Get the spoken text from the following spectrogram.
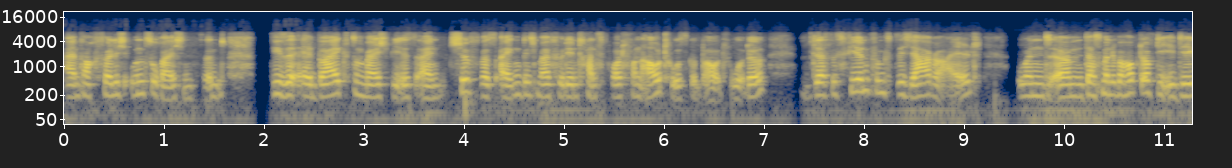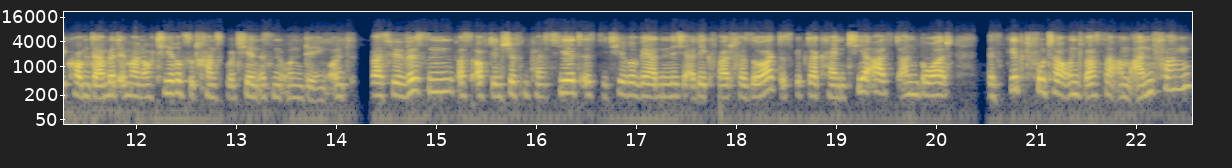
einfach völlig unzureichend sind. Diese L-Bike zum Beispiel ist ein Schiff, was eigentlich mal für den Transport von Autos gebaut wurde. Das ist 54 Jahre alt und ähm, dass man überhaupt auf die Idee kommt, damit immer noch Tiere zu transportieren, ist ein Unding. Und was wir wissen, was auf den Schiffen passiert ist, die Tiere werden nicht adäquat versorgt. Es gibt da keinen Tierarzt an Bord. Es gibt Futter und Wasser am Anfang.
